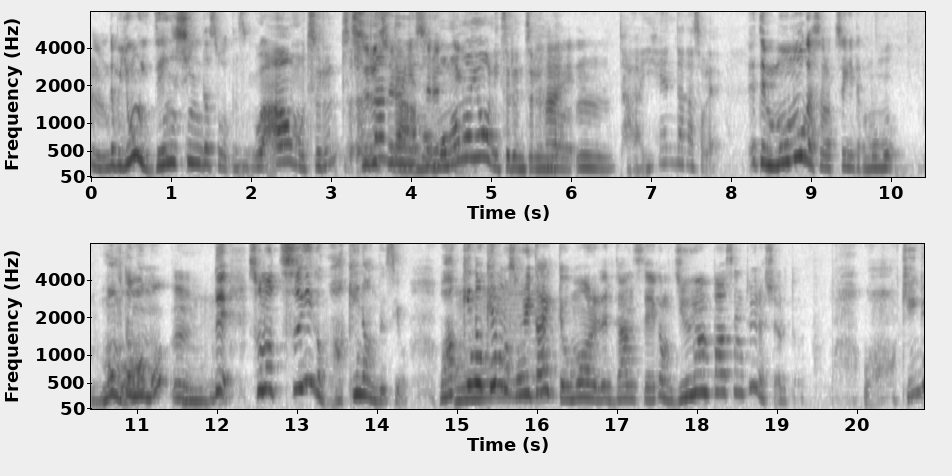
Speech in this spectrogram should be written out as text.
うん、でも4位全身だそうです、うわーもうつるんつるんなんだ。つるつるに桃のようにつるんつるんで、はい、うん、大変だなそれ。えで桃がその次だから桃桃？太もも、うん。うん。でその次が脇なんですよ。脇の毛も剃りたいって思われる男性がもう14%いらっしゃると。金毛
